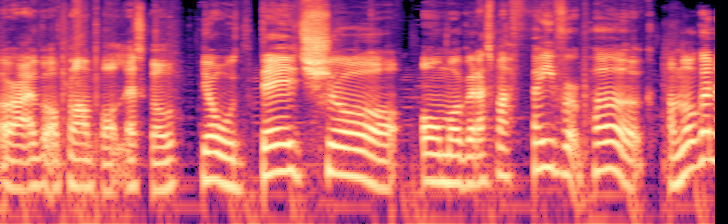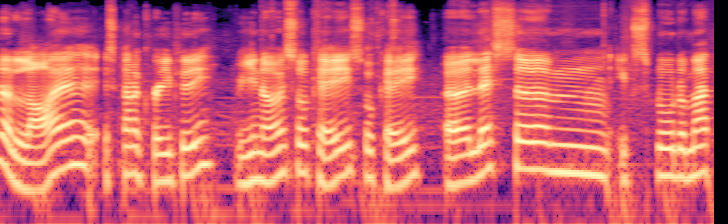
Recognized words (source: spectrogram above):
All right, I've got a plant pot. Let's go. Yo, dead Deadshot. Oh my God, that's my favorite perk. I'm not gonna lie. It's kind of creepy. You know, it's okay. It's okay. Uh, let's, um, explore the map,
